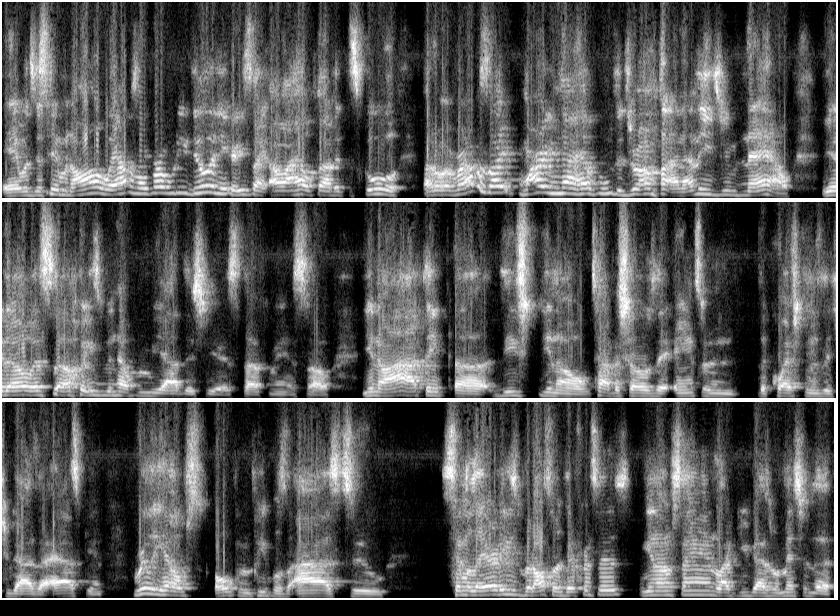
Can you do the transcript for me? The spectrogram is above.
And it was just him in the hallway. I was like, bro, what are you doing here? He's like, oh, I help out at the school or whatever. I was like, why are you not helping with the drum line? I need you now, you know? And so he's been helping me out this year and stuff, man. So, you know, I think uh, these, you know, type of shows that answering the questions that you guys are asking really helps open people's eyes to similarities, but also differences. You know what I'm saying? Like you guys were mentioning the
